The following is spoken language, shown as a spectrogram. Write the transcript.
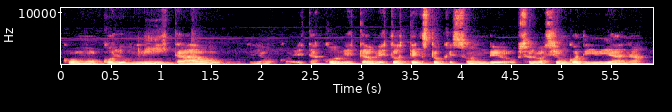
como columnista o estos textos que son de observación cotidiana,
